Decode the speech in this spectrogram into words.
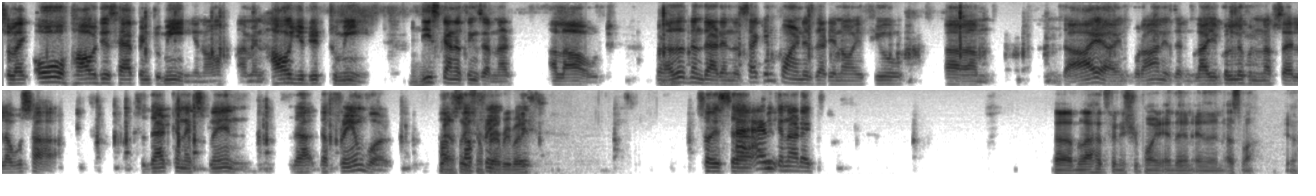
so like, oh, how this happened to me, you know, I mean, how you did to me. Mm-hmm. These kind of things are not allowed. But other than that, and the second point is that you know, if you um, the ayah in Quran is that la yukallifu nafsa illa wusaha. So that can explain the, the framework Translation for everybody. Is, so it's uh, we cannot. Ex- uh, Malahat, finish your point, and then and then Asma. Yeah.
